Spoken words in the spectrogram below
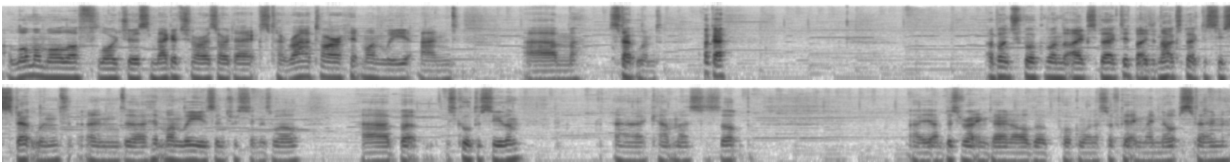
Alomomola, Florges, Mega Charizard X, Tyranitar, Hitmonlee, and um, Stoutland. Okay. A bunch of Pokemon that I expected, but I did not expect to see Stoutland, and uh, Hitmonlee is interesting as well. Uh, but it's cool to see them. Uh, can't mess this up. I, I'm just writing down all the Pokemon and stuff, getting my notes down.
